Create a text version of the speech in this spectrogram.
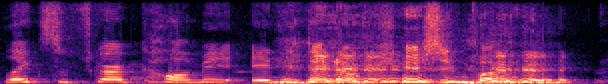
Like, subscribe, comment, and hit the notification button.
